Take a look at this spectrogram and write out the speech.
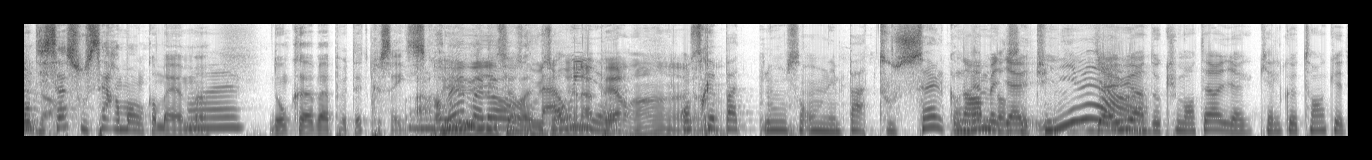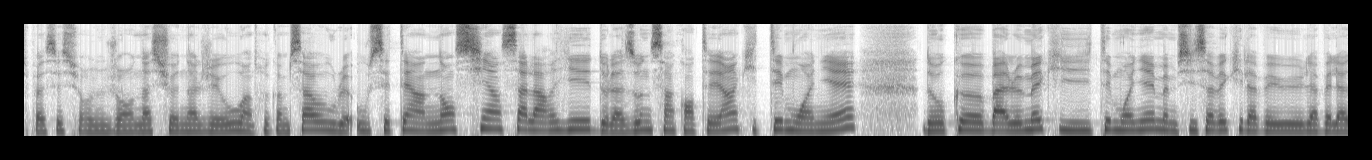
ont d'accord. dit ça sous serment quand même. Ouais. Donc euh, bah, peut-être que ça existe quand même ça se alors. trouve, ils Bah ont rien à perdre. hein. On serait pas, on n'est pas tout seul quand non, même mais dans il y, a- cet il univers. y a eu un documentaire il y a quelques temps qui était passé sur une genre National Geo, un truc comme ça, où, c'était un ancien salarié de la zone 51 qui témoignait. Donc, euh, bah, le mec, il témoignait même s'il savait qu'il avait eu, il avait la,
